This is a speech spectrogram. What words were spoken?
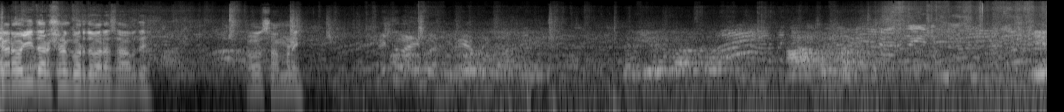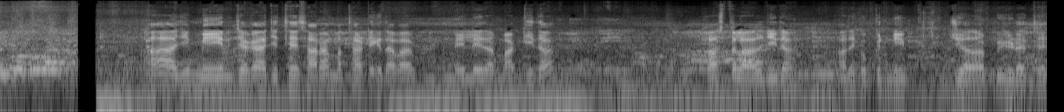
ਕਰੋ ਜੀ ਦਰਸ਼ਨ ਗੁਰਦੁਆਰਾ ਸਾਹਿਬ ਦੇ। ਉਹ ਸਾਹਮਣੇ। ਇੱਥੋਂ ਆਏ ਨੂੰ ਸਕੂਟਰੀ ਆਪਣੀ ਆ ਜੀ ਮੇਨ ਜਗ੍ਹਾ ਜਿੱਥੇ ਸਾਰਾ ਮੱਥਾ ਟੇਕਦਾ ਵਾ, ਮੇਲੇ ਦਾ ਮਾਗੀ ਦਾ ਹਸਤ ਲਾਲ ਜੀ ਦਾ। ਆ ਦੇਖੋ ਕਿੰਨੀ ਜ਼ਿਆਦਾ ਭੀੜ ਇੱਥੇ।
